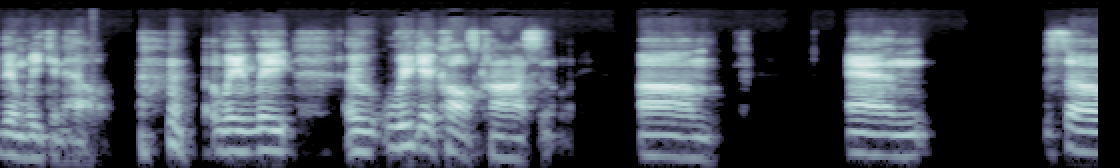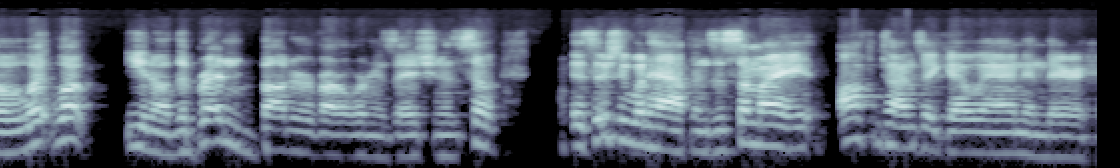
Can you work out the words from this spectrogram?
than we can help. We we we get calls constantly. Um, and so what what you know the bread and butter of our organization. And so essentially what happens is somebody oftentimes they go in and they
